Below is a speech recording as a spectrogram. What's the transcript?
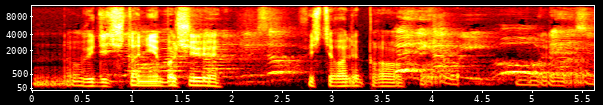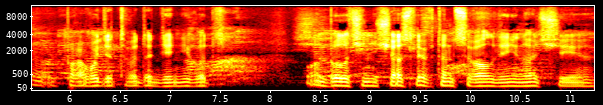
э, увидеть, что они большие фестивали про, проводят в этот день. И вот он был очень счастлив, танцевал день и ночь. И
